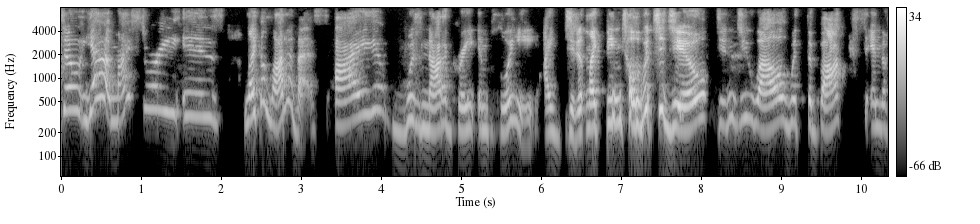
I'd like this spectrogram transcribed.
so yeah my story is like a lot of us, I was not a great employee. I didn't like being told what to do, didn't do well with the box and the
